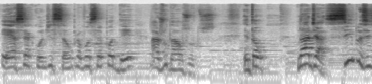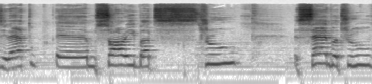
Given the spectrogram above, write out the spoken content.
Essa é a condição para você poder ajudar os outros. Então, Nádia, simples e direto. Um, sorry, but true. Sad but true.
